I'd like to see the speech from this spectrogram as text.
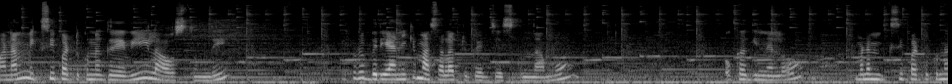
మనం మిక్సీ పట్టుకున్న గ్రేవీ ఇలా వస్తుంది. ఇప్పుడు బిర్యానీకి మసాలా ప్రిపేర్ చేసుకుందాము. ఒక గిన్నెలో మనం మిక్సీ పట్టుకున్న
